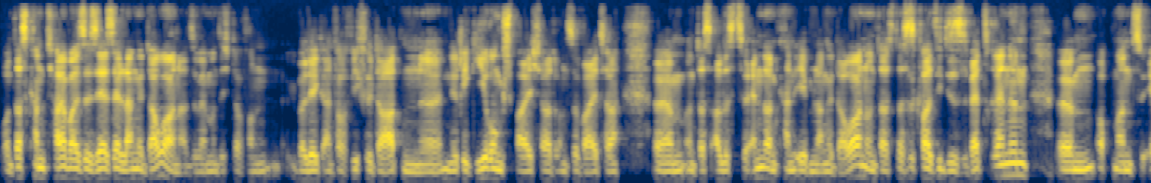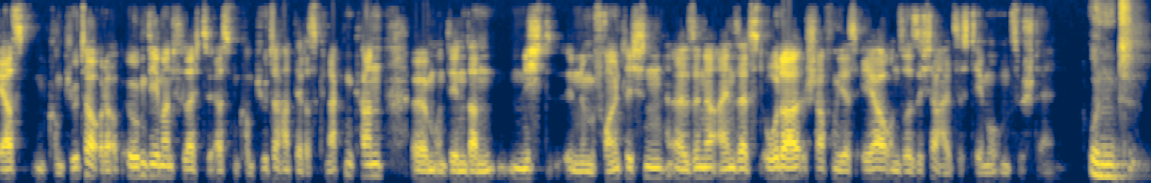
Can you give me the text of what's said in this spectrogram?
Und das kann teilweise sehr, sehr lange dauern. Also wenn man sich davon überlegt, einfach wie viel Daten eine, eine Regierung speichert und so weiter. Ähm, und das alles zu ändern, kann eben lange dauern. Und das, das ist quasi dieses Wettrennen, ähm, ob man zuerst einen Computer oder ob irgendjemand vielleicht zuerst einen Computer hat, der das knacken kann ähm, und den dann nicht in einem freundlichen äh, Sinne einsetzt oder schaffen wir es eher, unsere Sicherheitssysteme umzustellen. Und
